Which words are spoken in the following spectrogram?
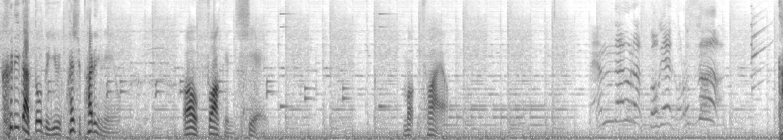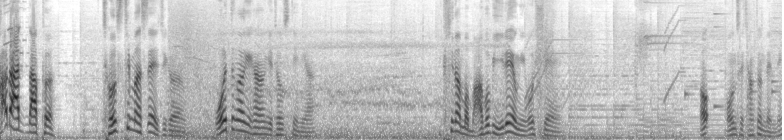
크리가 또도 288이네요. 어우 fucking shit. 뭐 좋아요. 가라 나프. 저스틴만 쎄 지금. 월등하게 강한 게 저스틴이야 피나 뭐 마법이 일회용이고 씨. 어? 어느새 장전됐네?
